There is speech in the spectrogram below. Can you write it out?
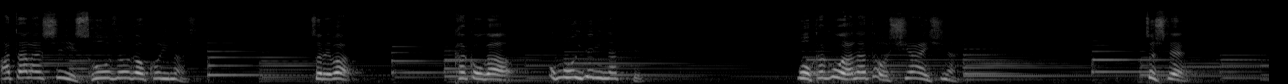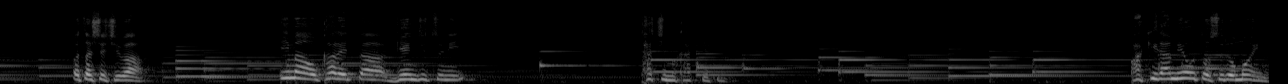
新しい創造が起こります。それは過去が思い出になってもう過去があなたを支配しない。そして私たちは今置かれた現実に立ち向かっていきます。諦めようとする思いに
